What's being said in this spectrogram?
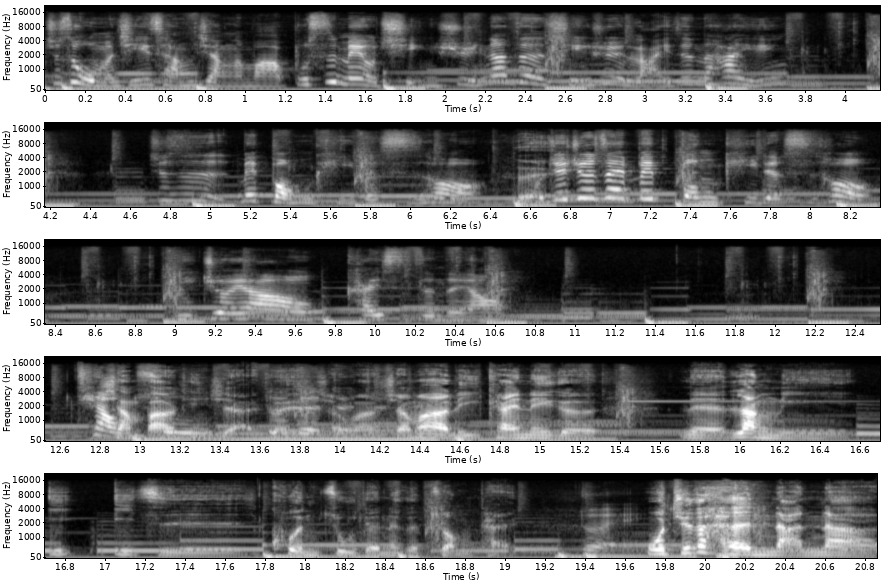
就是我们其实常讲的嘛，不是没有情绪，那这个情绪来，真的他已经。就是被崩起的时候，我觉得就在被崩起的时候，你就要开始真的要跳，想办法停下来，对，想办法想办法离开那个那让你一一直困住的那个状态。对，我觉得很难呐、啊，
